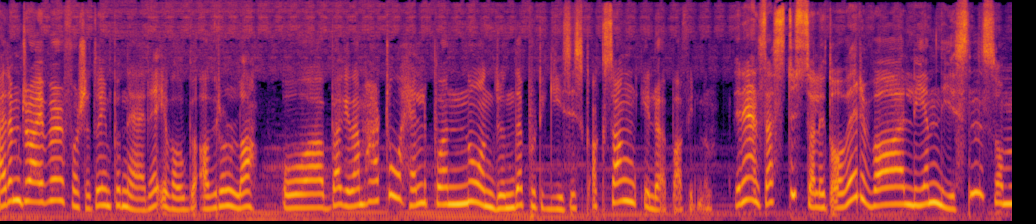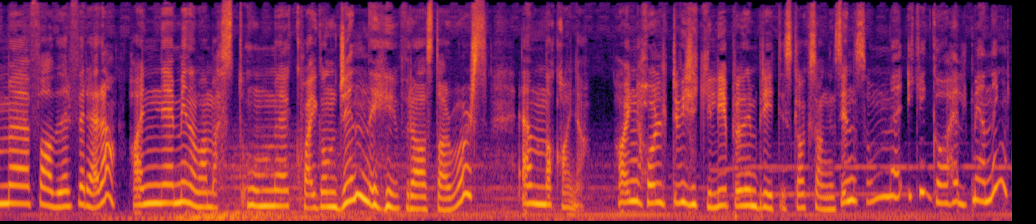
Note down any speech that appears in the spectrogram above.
Adam Driver fortsetter å imponere i valget av roller. Og begge de her to holder på en noenlunde portugisisk aksent i løpet av filmen. Den eneste jeg stussa litt over, var Liam Neeson som eh, fader Ferreira. Han eh, minner meg mest om Quaigon Qui-Gon Jinn fra Star Wars enn noe annet. Han holdt virkelig på den britiske aksenten sin, som eh, ikke ga helt mening,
